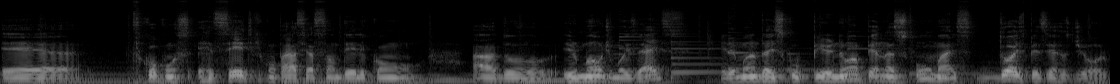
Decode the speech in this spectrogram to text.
é, ficou com receio de que comparasse a ação dele com a do irmão de Moisés. Ele manda esculpir não apenas um, mas dois bezerros de ouro.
